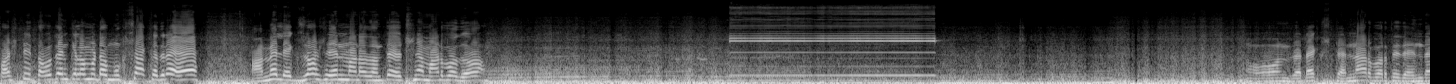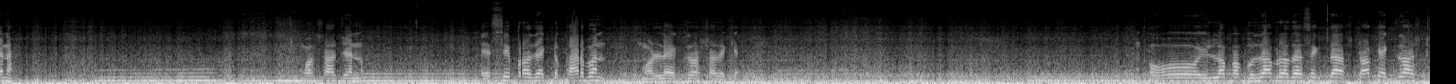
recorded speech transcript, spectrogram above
ಫಸ್ಟ್ ಈ ತೌಸಂಡ್ ಕಿಲೋಮೀಟರ್ ಮುಗಿಸಾಕಿದ್ರೆ ಆಮೇಲೆ ಎಕ್ಸಾಸ್ಟ್ ಏನು ಮಾಡೋದು ಅಂತ ಯೋಚನೆ ಮಾಡ್ಬೋದು. ಒಂದು ಝೆಡ್ ಎಕ್ಸ್ ಟೆನ್ ಆರ್ ಬರ್ತಿದೆ ಹಿಂದೆನೆ. ಹೊಸ gen S C project carbon ಒಳ್ಳೆ ಎಕ್ಸಾಸ್ಟ್ ಅದಕ್ಕೆ ಓ ಇಲ್ಲೊಬ್ಬ ಬುಜಾ ಬ್ರದರ್ ಸಿಗ್ದ ಸ್ಟಾಕ್ ಎಕ್ಸಾಸ್ಟ್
